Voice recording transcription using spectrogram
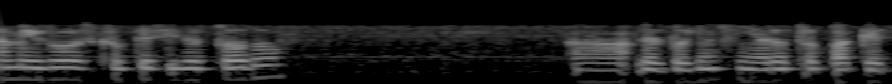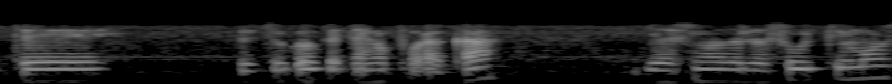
amigos creo que ha sido todo. Uh, les voy a enseñar otro paquete de truco que tengo por acá. Y es uno de los últimos.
